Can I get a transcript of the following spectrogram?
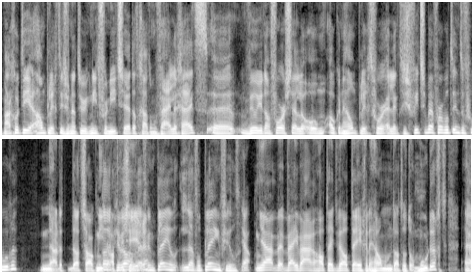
maar goed, die helmplicht is er natuurlijk niet voor niets. Hè. Dat gaat om veiligheid. Eh, wil je dan voorstellen om ook een helmplicht voor elektrische fietsen bijvoorbeeld in te voeren? Nou, dat, dat zou ik niet Dan heb je wel een adviseren. level, play- level playing field. Ja. Ja, wij- wij waren altijd wel tegen de helm omdat het ontmoedigt. Eh,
